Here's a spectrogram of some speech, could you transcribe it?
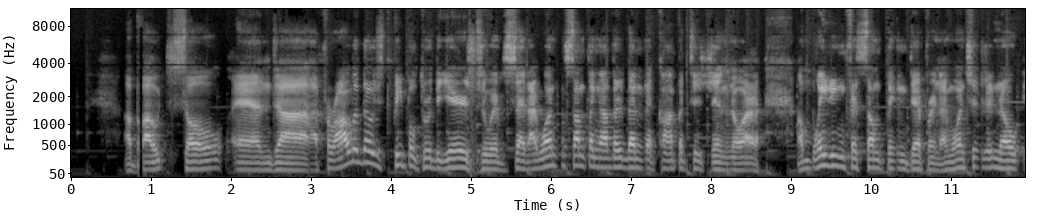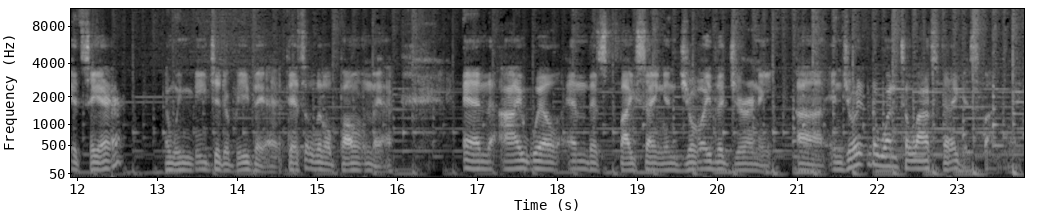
about soul. And uh, for all of those people through the years who have said, I want something other than a competition or I'm waiting for something different, I want you to know it's here and we need you to be there. There's a little bone there. And I will end this by saying, enjoy the journey. Uh, enjoy the one to Las Vegas, by the way.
